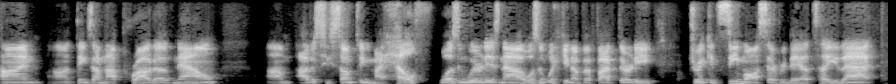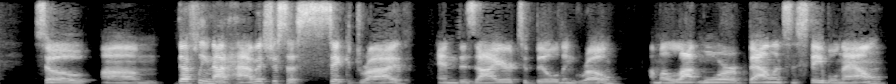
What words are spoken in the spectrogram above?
time. Uh, things I'm not proud of now. Um, obviously, something my health wasn't where it is now. I wasn't waking up at 5:30 drinking sea moss every day. I'll tell you that. So um, definitely not habits, just a sick drive and desire to build and grow. I'm a lot more balanced and stable now.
